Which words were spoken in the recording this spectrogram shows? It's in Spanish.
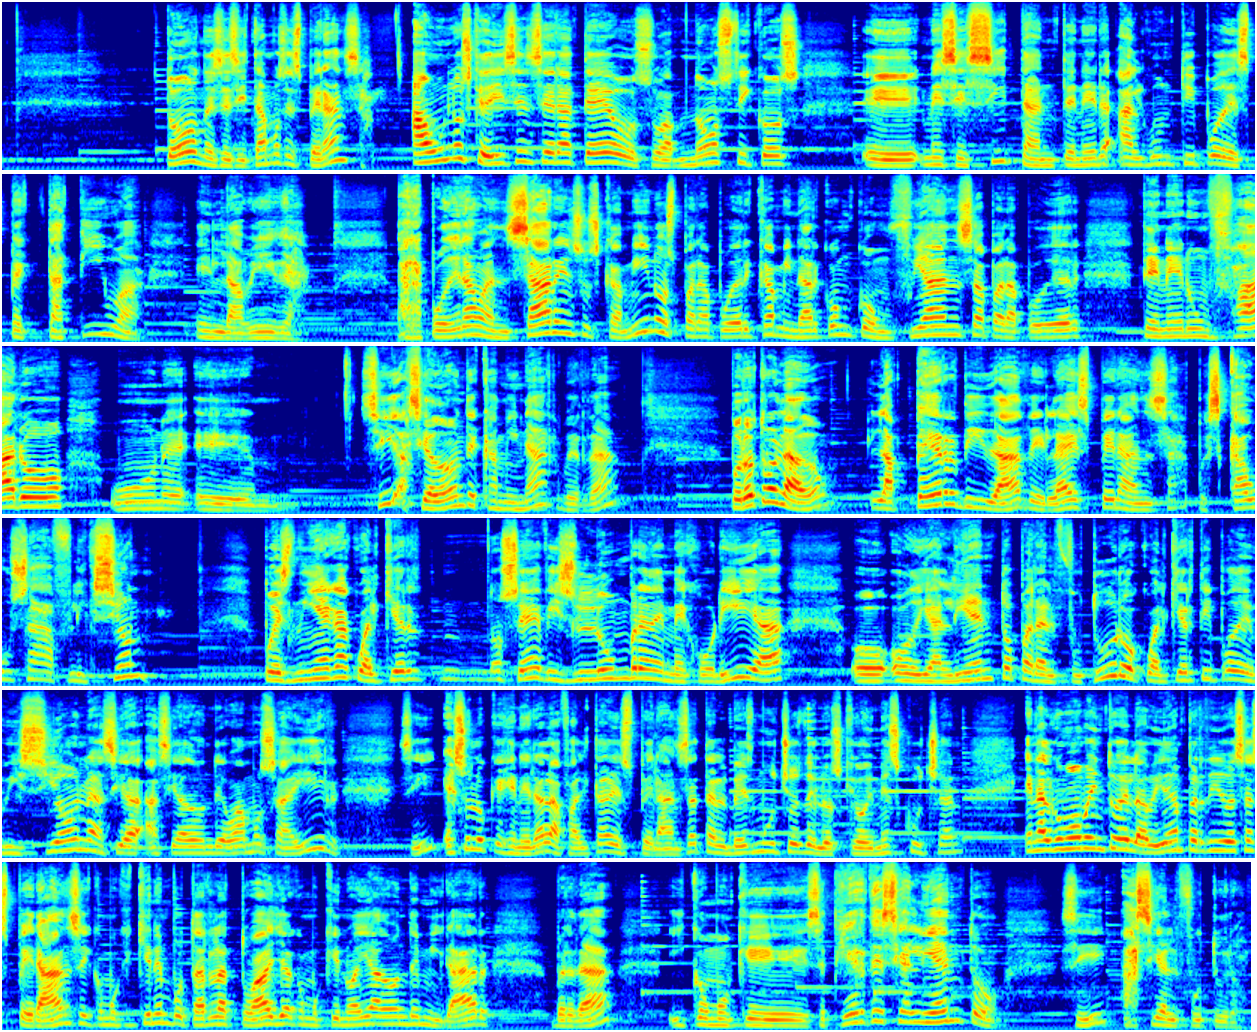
Todos necesitamos esperanza. Aún los que dicen ser ateos o agnósticos eh, necesitan tener algún tipo de expectativa en la vida para poder avanzar en sus caminos, para poder caminar con confianza, para poder tener un faro, un... Eh, eh, ¿sí? Hacia dónde caminar, ¿verdad? Por otro lado, la pérdida de la esperanza pues causa aflicción, pues niega cualquier, no sé, vislumbre de mejoría o, de aliento para el futuro, cualquier tipo de visión hacia, hacia dónde vamos a ir, ¿sí? Eso es lo que genera la falta de esperanza. Tal vez muchos de los que hoy me escuchan en algún momento de la vida han perdido esa esperanza y como que quieren botar la toalla, como que no hay a dónde mirar, ¿verdad? Y como que se pierde ese aliento. Hacia el futuro.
